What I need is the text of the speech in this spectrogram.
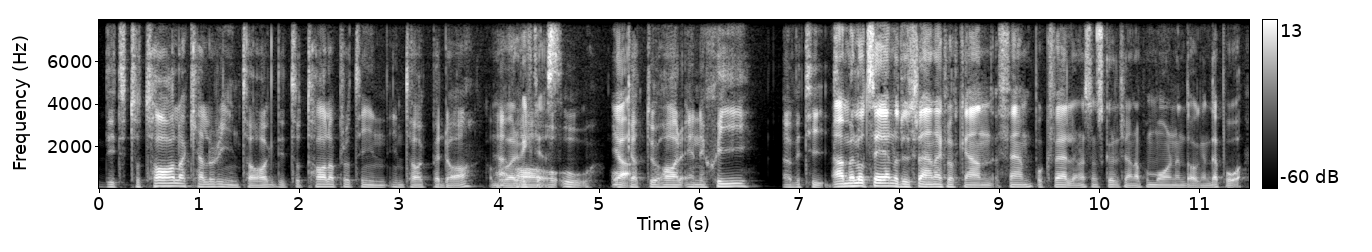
Ditt totala kaloriintag, ditt totala proteinintag per dag Kommer är vara A viktigast. och O. Och Ja. att du har energi över tid. Ja men låt säga att du tränar klockan fem på kvällen och sen ska du träna på morgonen dagen därpå.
